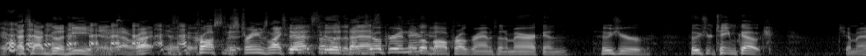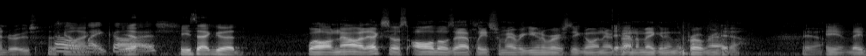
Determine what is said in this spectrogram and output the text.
That's how good he is. Yeah, right. Crossing the streams like two, that. two Two of the that best Joker in there. football programs in America. And who's your who's your team coach? Jim Andrews. That's kinda Oh my Yep, gosh. he's that good. Well, now at Exos, all those athletes from every university go in there Yeah. trying to make it in the program. Yeah, yeah. He, they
